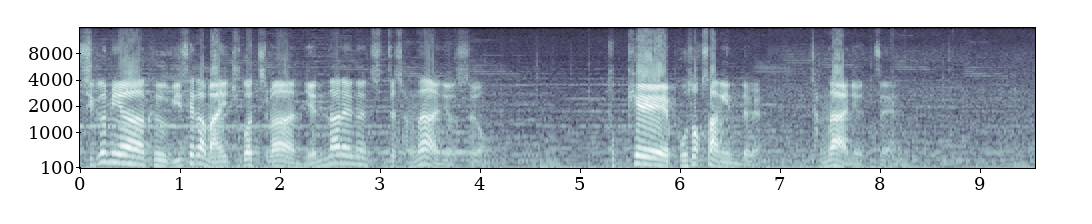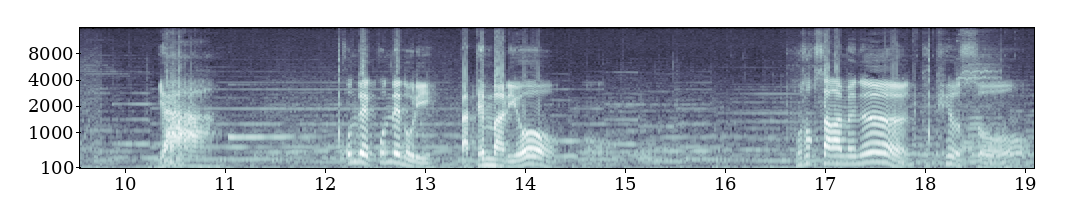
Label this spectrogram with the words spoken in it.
지금이야 그 위세가 많이 죽었지만 옛날에는 진짜 장난 아니었어요. 북해 보석 상인들 장난 아니었지. 야 꼰대 꼰대 놀이 나땐 말이요. 어. 보석상 하면은 부캐였어.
